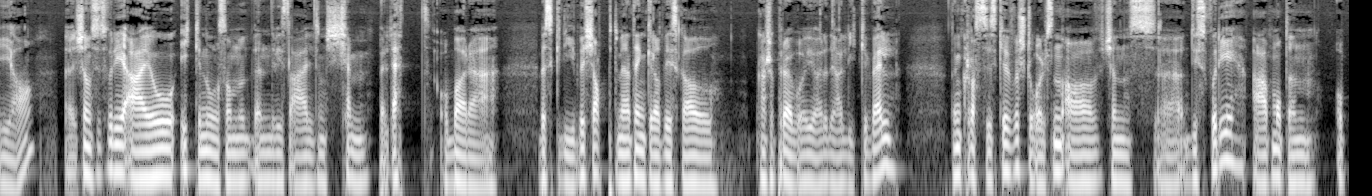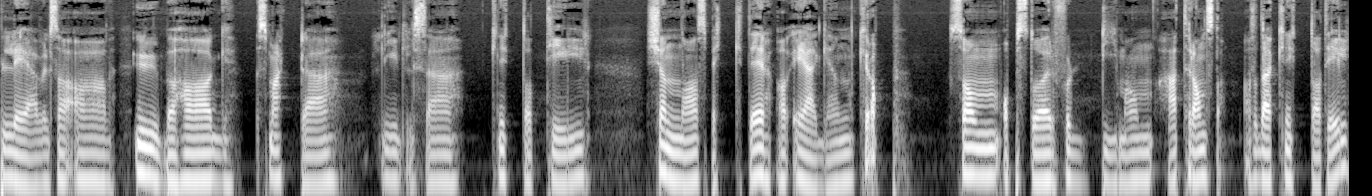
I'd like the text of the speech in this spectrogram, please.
Ja. Kjønnsdysfori er jo ikke noe som nødvendigvis er liksom kjempelett å bare beskrive kjapt, men jeg tenker at vi skal kanskje prøve å gjøre det allikevel. Den klassiske forståelsen av kjønnsdysfori er på en måte en opplevelse av ubehag, smerte, lidelse knytta til kjønna aspekter av egen kropp, som oppstår fordi man er trans, da. Altså det er knytta til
